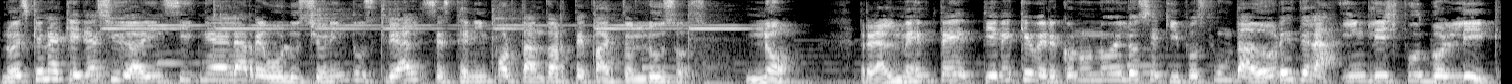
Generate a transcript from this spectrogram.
no es que en aquella ciudad insignia de la revolución industrial se estén importando artefactos lusos, no realmente tiene que ver con uno de los equipos fundadores de la English Football League,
